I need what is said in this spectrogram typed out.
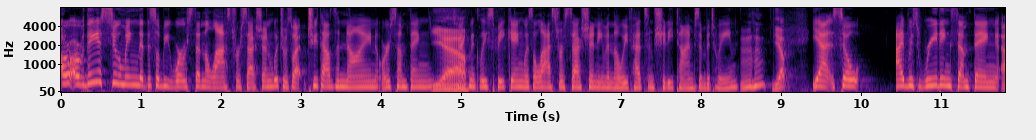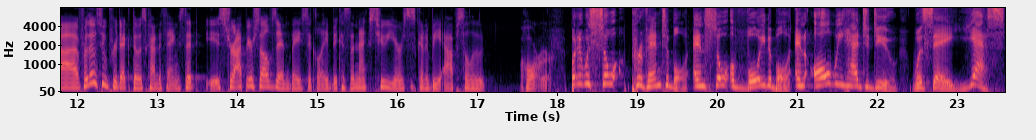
are, are, they assuming that this will be worse than the last recession, which was what 2009 or something? Yeah, technically speaking, was the last recession, even though we've had some shitty times in between. Mm-hmm. Yep. Yeah. So I was reading something uh, for those who predict those kind of things that strap yourselves in basically because the next two years is going to be absolute horror. But it was so preventable and so avoidable, and all we had to do was say yes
